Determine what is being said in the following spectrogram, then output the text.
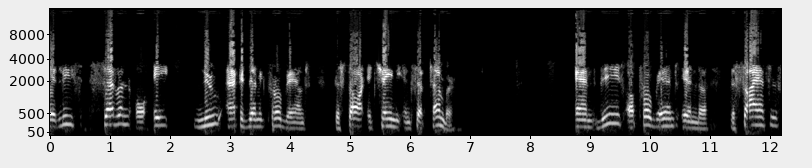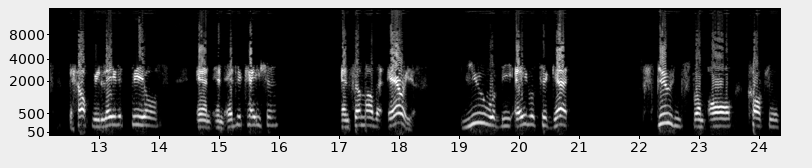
at least seven or eight new academic programs to start at Cheyney in September, and these are programs in the, the sciences, the health related fields, and in education, and some other areas, you will be able to get students from all cultures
